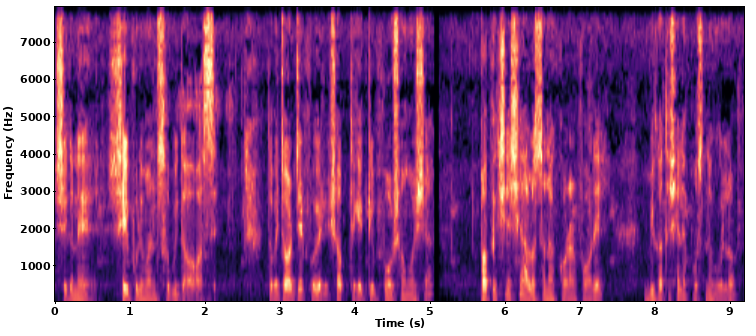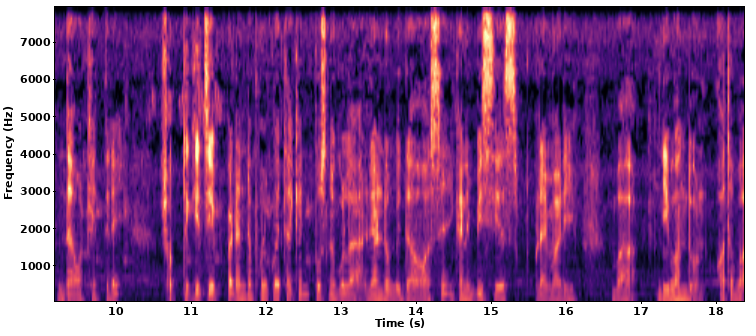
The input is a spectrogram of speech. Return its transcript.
সেখানে সেই পরিমাণ ছবি দেওয়া আছে। তবে জর্জের বইয়ের সব থেকে একটি বড় সমস্যা টপিক শেষে আলোচনা করার পরে বিগত সালে প্রশ্নগুলো দেওয়ার ক্ষেত্রে সব থেকে যে প্যাটার্নটা ভুল করে থাকেন, প্রশ্নগুলো র্যান্ডমলি দেওয়া আছে। এখানে বিসিএস প্রাইমারি বা নিবন্ধন অথবা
